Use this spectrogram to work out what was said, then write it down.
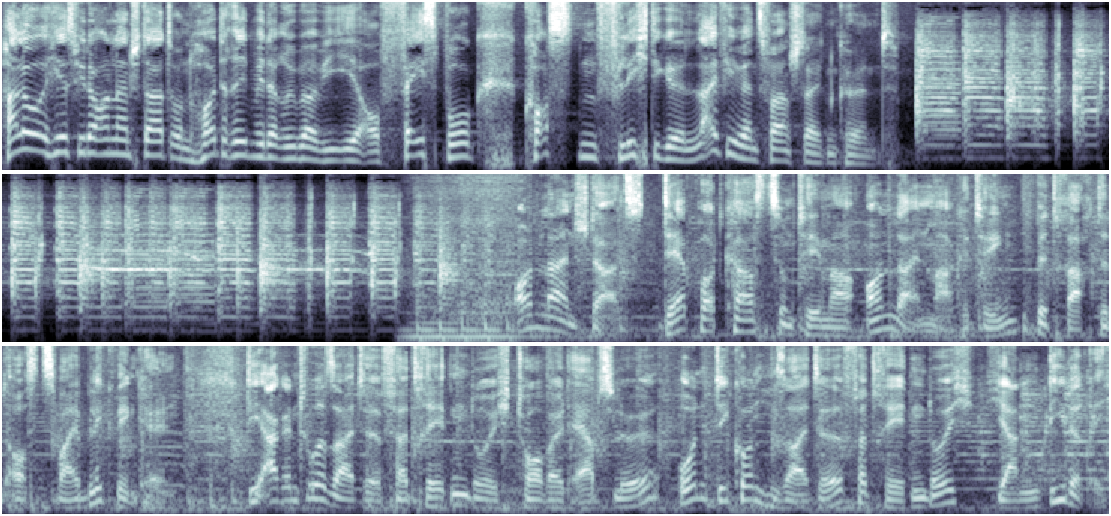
Hallo, hier ist wieder Online-Start und heute reden wir darüber, wie ihr auf Facebook kostenpflichtige Live-Events veranstalten könnt. Online-Start, der Podcast zum Thema Online-Marketing, betrachtet aus zwei Blickwinkeln. Die Agenturseite vertreten durch Torwald Erbslö und die Kundenseite vertreten durch Jan Diederich.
